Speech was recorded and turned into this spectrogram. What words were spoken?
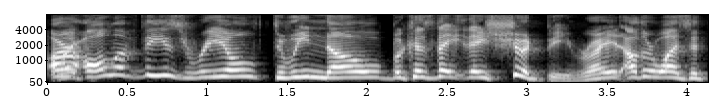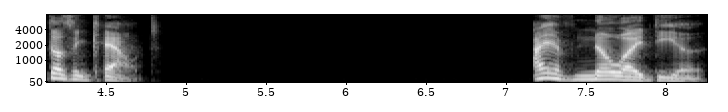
Are Like- all of these real? Do we know? Because they they should be, right? Otherwise it doesn't count. I have no idea.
